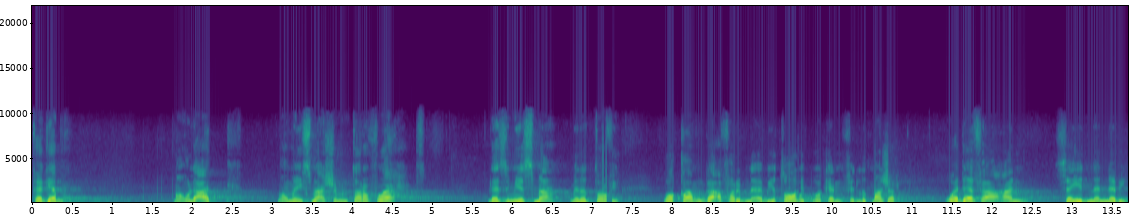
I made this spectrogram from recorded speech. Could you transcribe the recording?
فجابهم. ما هو العدل ما هو ما يسمعش من طرف واحد لازم يسمع من الطرفين. وقام جعفر بن أبي طالب وكان في ال 12 ودافع عن سيدنا النبي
